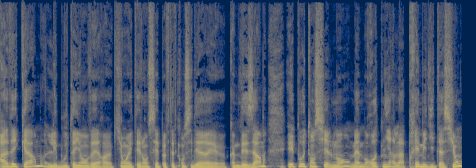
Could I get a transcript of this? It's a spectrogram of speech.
avec armes. Les bouteilles en verre euh, qui ont été lancées peuvent être considérées euh, comme des armes et potentiellement même retenir la préméditation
